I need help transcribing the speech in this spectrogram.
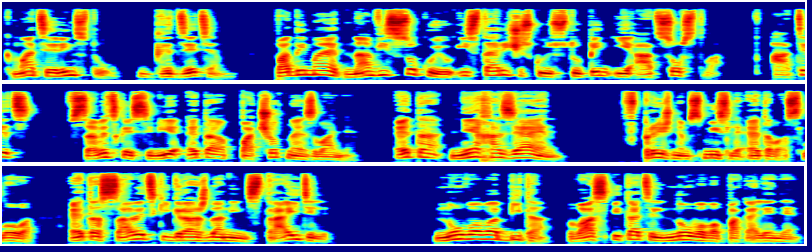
к материнству, к детям, поднимает на высокую историческую ступень и отцовство. Отец в советской семье – это почетное звание. Это не хозяин в прежнем смысле этого слова. Это советский гражданин, строитель нового бита, воспитатель нового поколения.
